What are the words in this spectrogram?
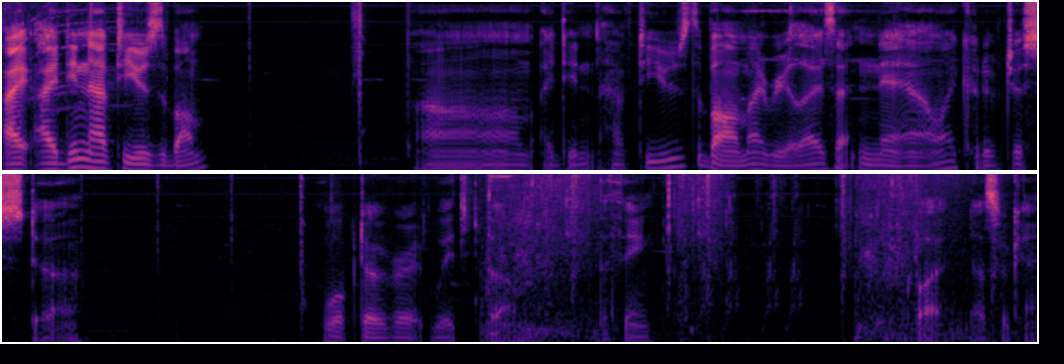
I, I didn't have to use the bomb. Um, I didn't have to use the bomb. I realize that now. I could have just uh, walked over it with um, the thing. But that's okay.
